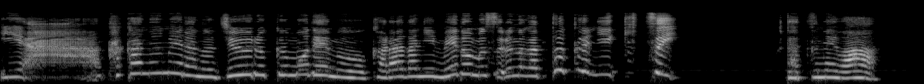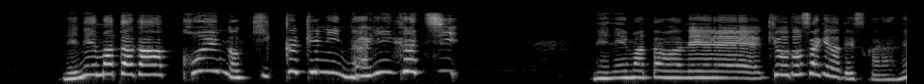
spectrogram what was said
いいやー、カカヌメラの重力モデムを体にメドムするのが特にきつい二つ目は、ねねまたが声のきっかけになりがち。ねねまたはね、共同作業ですからね。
